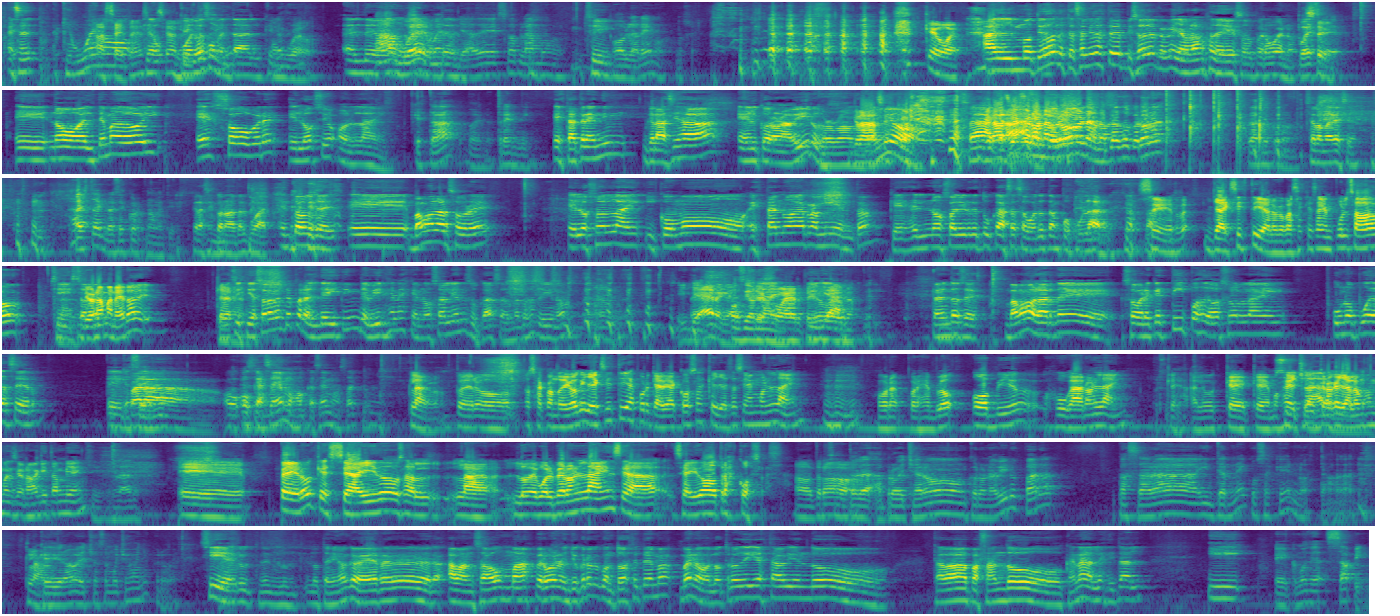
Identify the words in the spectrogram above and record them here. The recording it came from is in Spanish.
Ese, qué bueno, qué esenciales. buen documental. ¿Qué Un huevo. El de Ah, bueno, bueno, ya de eso hablamos. Sí. O hablaremos, no sé. Qué bueno. Al motivo donde está saliendo este episodio creo que ya hablamos de eso, pero bueno. Puede Sí. ser. Eh, no, el tema de hoy es sobre el ocio online. Que está, bueno, trending. Está trending gracias a el coronavirus. Corona. Gracias. O sea, Gracias, coronavirus. Corona. Un aplauso, Corona. Gracias, Corona. Se lo merece. Hashtag gracias, Corona. No, mentira. Gracias, Corona, tal cual. Entonces, eh, vamos a hablar sobre el ocio online y cómo esta nueva herramienta, que es el no salir de tu casa, se ha vuelto tan popular. Sí, ya existía. Lo que pasa es que se ha impulsado Sí, de solamente- una manera que Pero existía solamente para el dating de vírgenes que no salían de su casa, una cosa así, ¿no? Y Verga. Ocio Qué online. fuerte, Y qué ya. bueno. Pero entonces, vamos a hablar de sobre qué tipos de ocio online uno puede hacer eh, para... hacemos. O, o qué hacemos, o qué hacemos, exacto. Claro, pero, o sea, cuando digo que ya existía es porque había cosas que ya se hacían online. Ujú. Por, por ejemplo, obvio, jugar online, que es algo que, que hemos Sí, hecho, claro. creo que ya lo hemos mencionado aquí también. Claro. Eh, pero que se ha ido, o sea, la- lo de volver online se ha, se ha ido a otras cosas. A otra, Pero aprovecharon coronavirus para pasar a internet, cosas que no estaban antes. Claro. Que debieron haber hecho hace muchos años, pero bueno. Sí, es- lo, lo- lo tenían que haber eh, avanzado aún más, pero bueno, yo creo que con todo este tema, bueno, el otro día estaba viendo, estaba pasando canales y tal, y Eh, ¿Cómo se llama? Zapping.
